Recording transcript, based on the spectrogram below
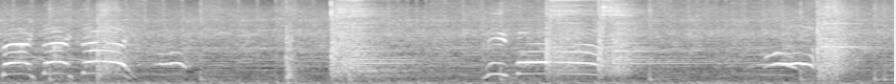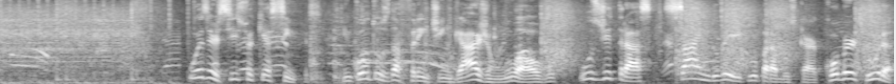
Sai, sai, sai! Limpo! O exercício aqui é simples. Enquanto os da frente engajam no alvo, os de trás saem do veículo para buscar cobertura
